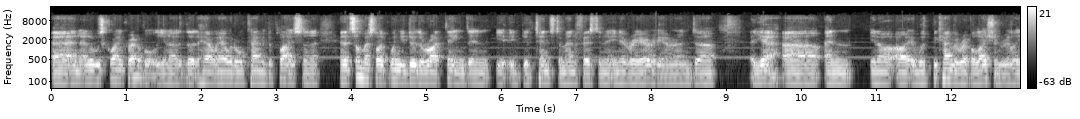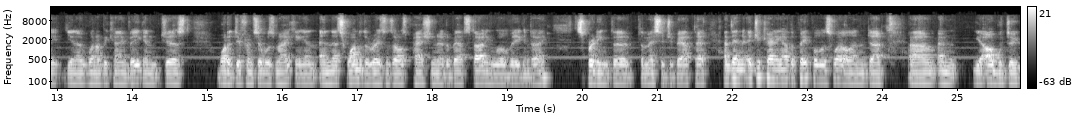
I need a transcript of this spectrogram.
uh, and, and it was quite incredible, you know, that how, how it all came into place. And uh, and it's almost like when you do the right thing, then it, it tends to manifest in in every area. And uh, yeah, uh, and you know, I, it was became a revelation really. You know, when I became vegan, just what a difference it was making. And, and that's one of the reasons I was passionate about starting World Vegan Day, spreading the, the message about that, and then educating other people as well. And uh, um, and yeah, I would do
